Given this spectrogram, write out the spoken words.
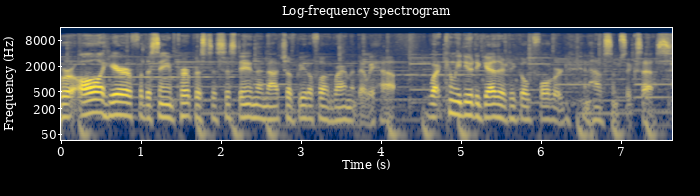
We're all here for the same purpose to sustain the natural beautiful environment that we have. What can we do together to go forward and have some success?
